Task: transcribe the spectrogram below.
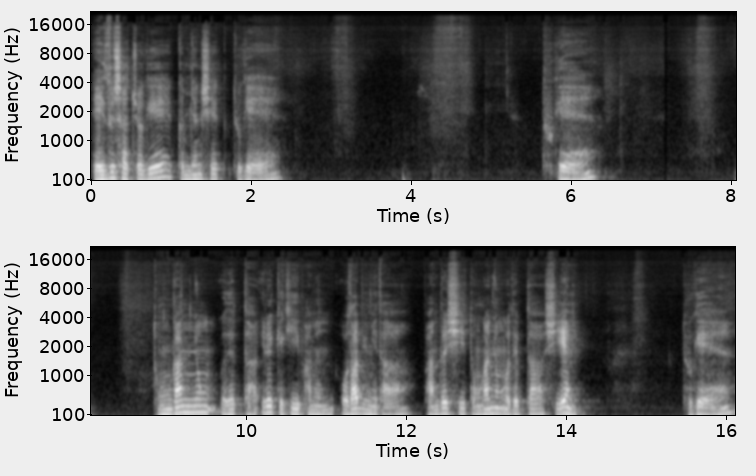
레이두사 쪽에 검정색 두 개. 두 개. 동간용 어댑터 이렇게 기입하면 오답입니다. 반드시 동간용 어댑터 CM 두 개.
